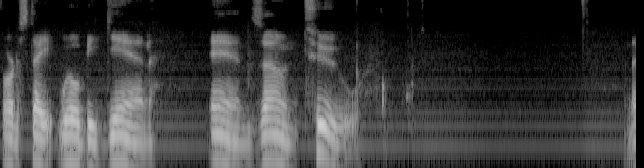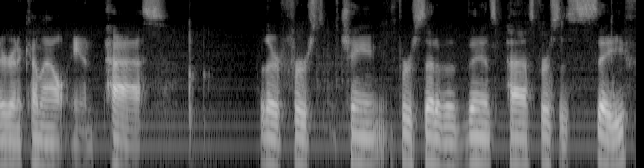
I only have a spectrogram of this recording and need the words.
Florida State will begin in zone 2. They're going to come out and pass for their first chain, first set of events, pass versus safe.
